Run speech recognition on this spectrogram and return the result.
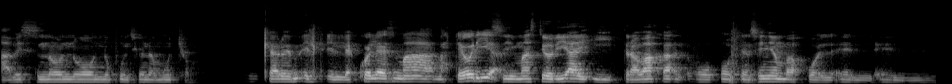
a veces no, no, no funciona mucho. Claro, en, el- la escuela es más, más teoría. Sí, más teoría y, y trabaja o, o te enseñan bajo el, el- el-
